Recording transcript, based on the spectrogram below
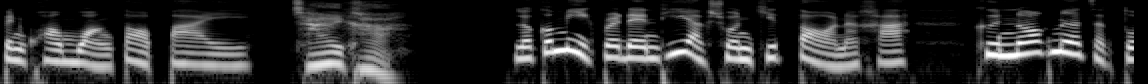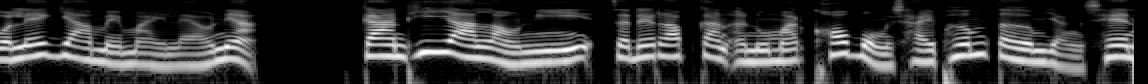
เป็นความหวังต่อไป ใช่ค่ะ แล้วก็มีอีกประเด็นที่อยากชวนคิดต่อนะคะ คือนอกเหนือจากตัวเลขยาใหม่ ๆ แล้วเนี่ย การที่ยาเหล่านี้จะได้รับการอนุมัติข้อบ่งใช้เพิ่มเติมอย่างเช่น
